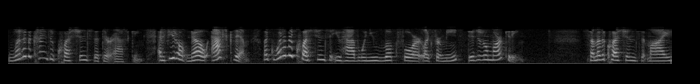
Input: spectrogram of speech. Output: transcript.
what are the kinds of questions that they're asking? And if you don't know, ask them. Like what are the questions that you have when you look for, like for me, digital marketing? Some of the questions that my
